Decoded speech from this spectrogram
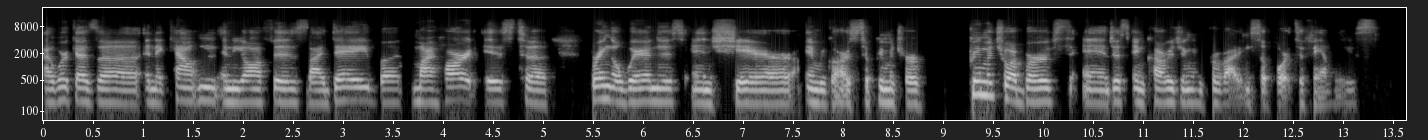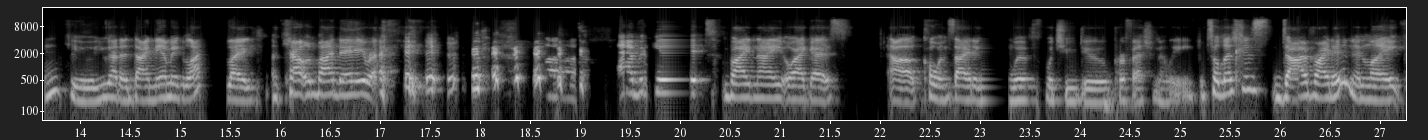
I work as a, an accountant in the office by day, but my heart is to bring awareness and share in regards to premature premature births and just encouraging and providing support to families. Thank you. You got a dynamic life, like accountant by day, right? uh, advocate by night, or I guess uh, coinciding with what you do professionally. So let's just dive right in and like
